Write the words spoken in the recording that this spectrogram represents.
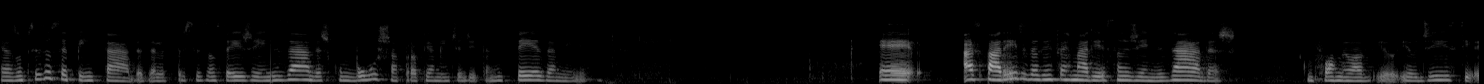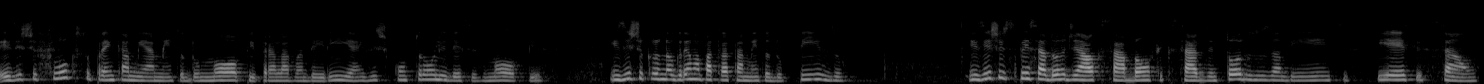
elas não precisam ser pintadas, elas precisam ser higienizadas com bucha propriamente dita, limpeza mesmo. É, as paredes das enfermarias são higienizadas, conforme eu, eu, eu disse, existe fluxo para encaminhamento do MOP para lavanderia, existe controle desses MOPs, existe cronograma para tratamento do piso, existe dispensador de álcool e sabão fixados em todos os ambientes e esses são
